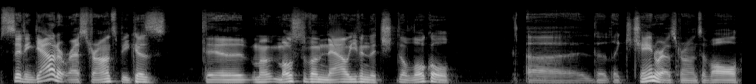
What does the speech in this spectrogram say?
sitting down at restaurants because the mo most of them now, even the ch- the local uh, the like chain restaurants have all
